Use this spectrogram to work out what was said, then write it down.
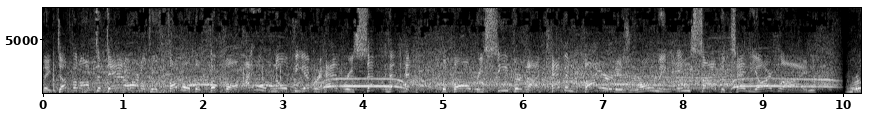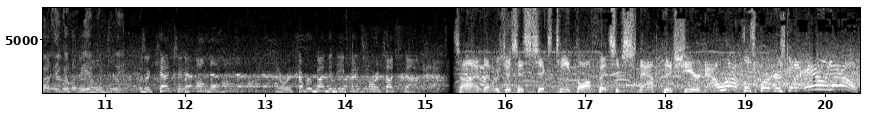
They dump it off to Dan Arnold, who fumbled the football. I don't know if he ever had, recept, had, had the ball received or not. Kevin Byard is roaming inside the 10-yard line. I think it'll be incomplete. It was a catch and a fumble, and a recovered by the defense for a touchdown. Time that was just his 16th offensive snap this year. Now Roethlisberger's going to air it out,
